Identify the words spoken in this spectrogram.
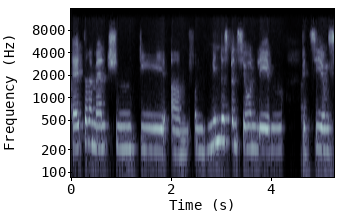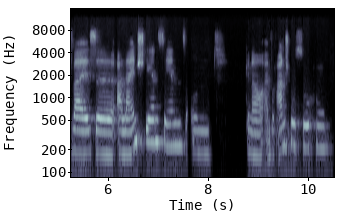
ältere Menschen, die ähm, von Mindestpension leben, beziehungsweise alleinstehend sind und genau einfach Anschluss suchen.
